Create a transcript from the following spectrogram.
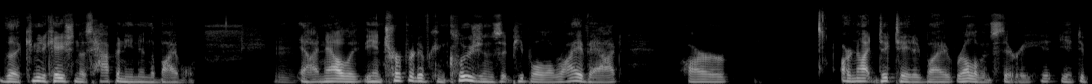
the communication that's happening in the Bible. Hmm. Uh, now, the, the interpretive conclusions that people arrive at are are not dictated by relevance theory. It, it, de-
